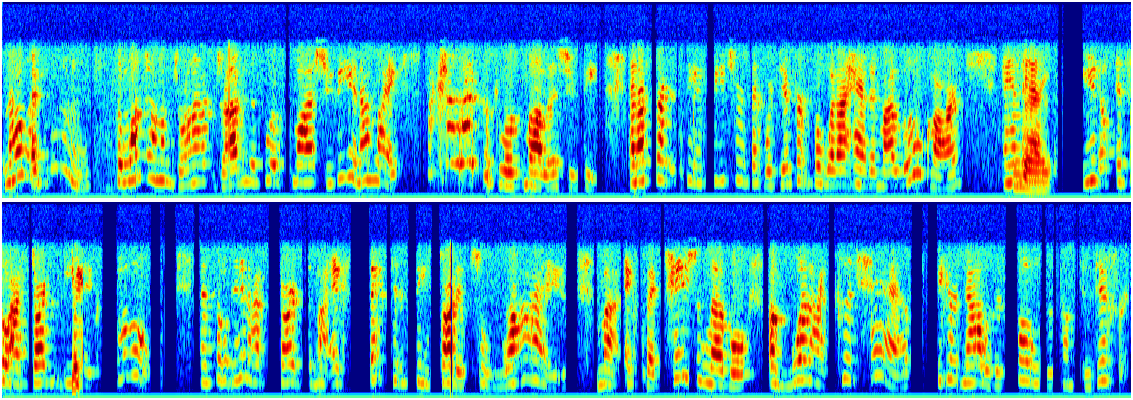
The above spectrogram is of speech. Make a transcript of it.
and I was like, hmm, So one time I'm driving driving this little small SUV, and I'm like, I kind of like this little small SUV. And I started seeing features that were different from what I had in my little car, and right. then you know, and so I started being exposed. And so then I started, my expectancy started to rise, my expectation level of what I could have, because now I was exposed to something different.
